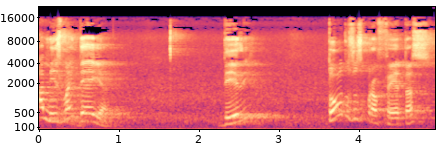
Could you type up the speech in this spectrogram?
a mesma ideia. Dele, todos os profetas,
